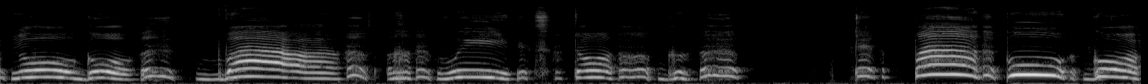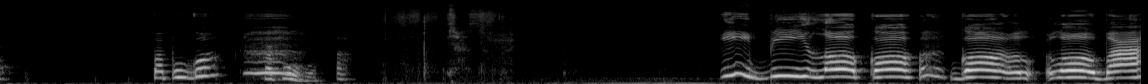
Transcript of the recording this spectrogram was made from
гарного барвистого папуго. Папуго? Папугу. І білого голуба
